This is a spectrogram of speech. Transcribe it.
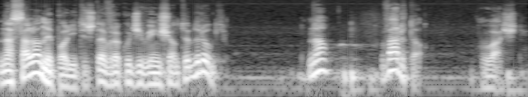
na salony polityczne w roku 92. No, warto. Właśnie.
